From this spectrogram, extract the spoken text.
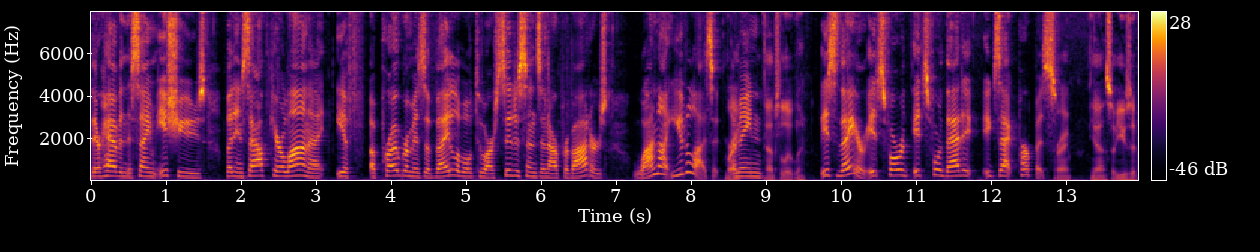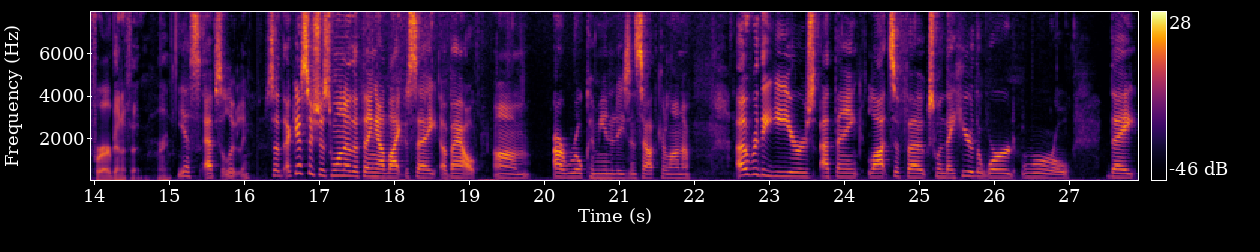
they're having the same issues but in south carolina if a program is available to our citizens and our providers why not utilize it Right. i mean absolutely. it's there it's for it's for that exact purpose Right. Yeah. So use it for our benefit. Right. yes absolutely so i guess there's just one other thing i'd like to say about um, our rural communities in south carolina over the years i think lots of folks when they hear the word rural they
